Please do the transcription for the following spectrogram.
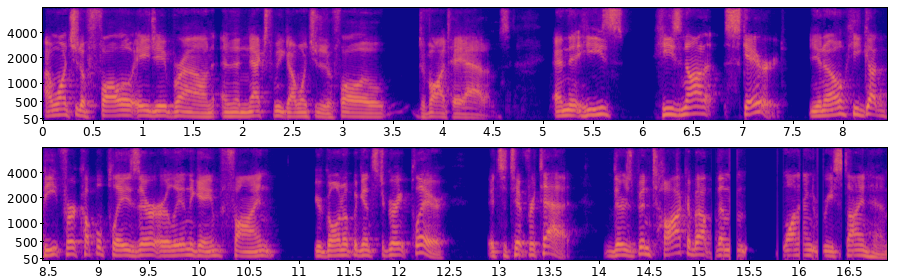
I want you to follow AJ Brown, and then next week I want you to follow Davante Adams, and that he's he's not scared. You know, he got beat for a couple plays there early in the game. Fine, you're going up against a great player. It's a tit for tat. There's been talk about them wanting to re-sign him.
